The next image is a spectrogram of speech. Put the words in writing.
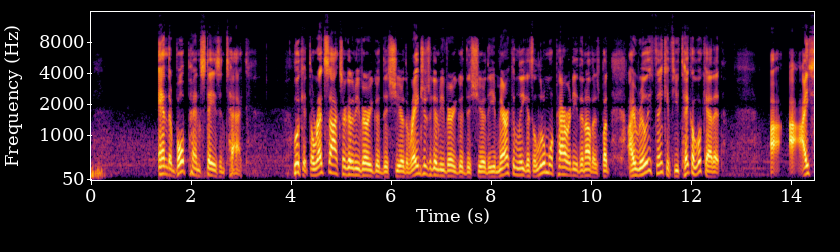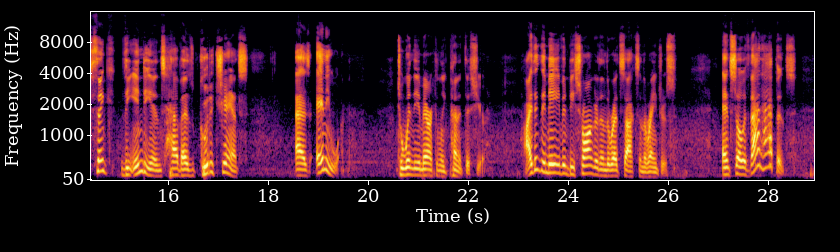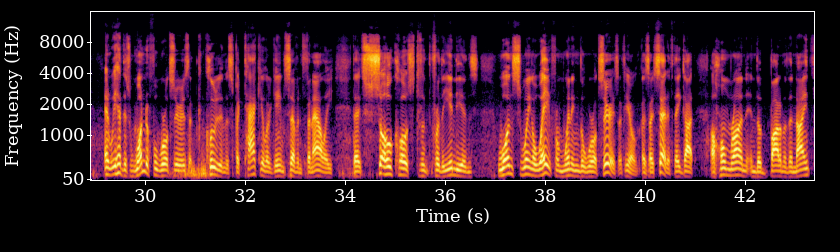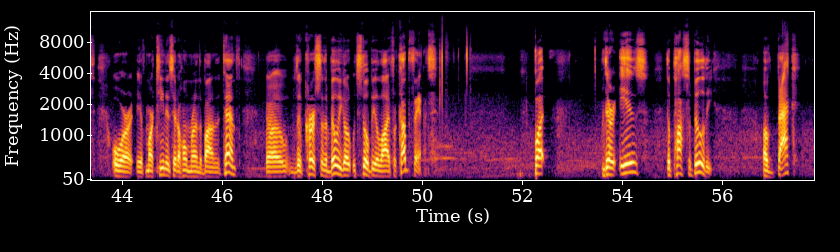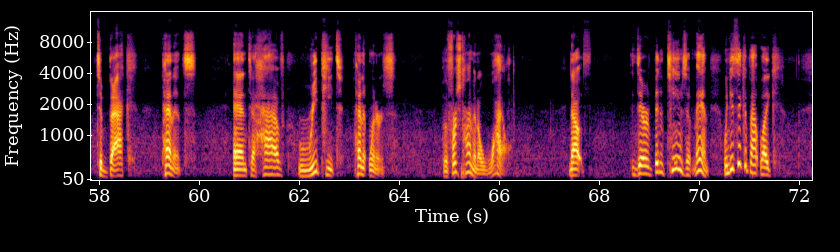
and their bullpen stays intact, look at the Red Sox are going to be very good this year. The Rangers are going to be very good this year. The American League has a little more parity than others, but I really think if you take a look at it, I, I think the Indians have as good a chance as anyone to win the American League pennant this year. I think they may even be stronger than the Red Sox and the Rangers. And so if that happens, and we had this wonderful World Series that concluded in the spectacular Game 7 finale that's so close to, for the Indians, one swing away from winning the World Series. If you know, as I said, if they got a home run in the bottom of the ninth, or if Martinez hit a home run in the bottom of the tenth, uh, the curse of the Billy Goat would still be alive for Cub fans. But there is the possibility of back to back pennants and to have repeat pennant winners for the first time in a while. Now, there have been teams that, man, when you think about like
